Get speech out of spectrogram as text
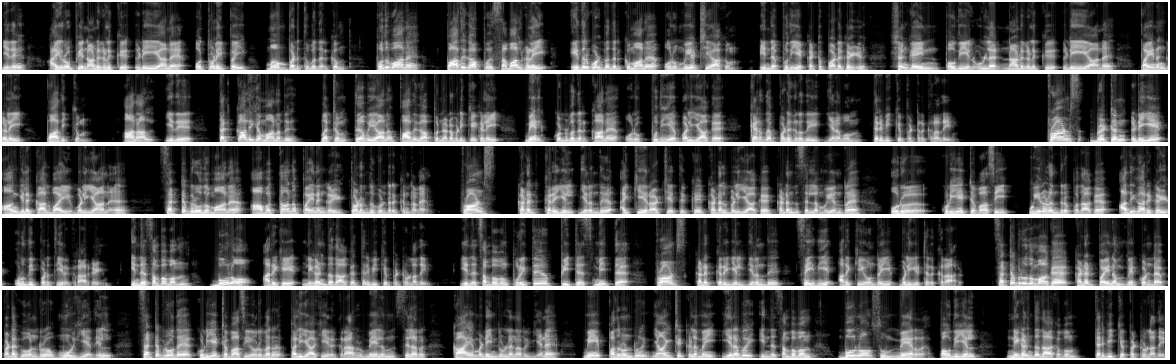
இது ஐரோப்பிய நாடுகளுக்கு இடையேயான ஒத்துழைப்பை மேம்படுத்துவதற்கும் பொதுவான பாதுகாப்பு சவால்களை எதிர்கொள்வதற்குமான ஒரு முயற்சியாகும். இந்த புதிய கட்டுப்பாடுகள் ஷங்கையின் பகுதியில் உள்ள நாடுகளுக்கு இடையேயான பயணங்களை பாதிக்கும். ஆனால் இது தற்காலிகமானது மற்றும் தேவையான பாதுகாப்பு நடவடிக்கைகளை மேற்கொள்வதற்கான ஒரு புதிய வழியாக கருதப்படுகிறது எனவும் தெரிவிக்கப்பட்டிருக்கிறது. பிரான்ஸ் பிரிட்டன் இடையே ஆங்கில கால்வாய் வழியான சட்டவிரோதமான ஆபத்தான பயணங்கள் தொடர்ந்து கொண்டிருக்கின்றன. பிரான்ஸ் கடற்கரையில் இருந்து ஐக்கிய ராச்சியத்துக்கு கடல் வழியாக கடந்து செல்ல முயன்ற ஒரு குடியேற்றவாசி உயிரிழந்திருப்பதாக அதிகாரிகள் உறுதிப்படுத்தியிருக்கிறார்கள். இந்த சம்பவம் பூலோ அருகே நிகழ்ந்ததாக தெரிவிக்கப்பட்டுள்ளது. இந்த சம்பவம் குறித்து பீட்டர் ஸ்மித் பிரான்ஸ் கடற்கரையில் இருந்து செய்தி அறிக்கை ஒன்றை வெளியிட்டிருக்கிறார். சட்டவிரோதமாக கடற்பயணம் மேற்கொண்ட படகு ஒன்று மூழ்கியதில் சட்டவிரோத குடியேற்றவாசி ஒருவர் பலியாகியிருக்கிறார். மேலும் சிலர் காயமடைந்துள்ளனர் என மே பதினொன்று ஞாயிற்றுக்கிழமை இரவு இந்த சம்பவம் பூலோ சுமேர் பகுதியில் நிகழ்ந்ததாகவும் தெரிவிக்கப்பட்டுள்ளது.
